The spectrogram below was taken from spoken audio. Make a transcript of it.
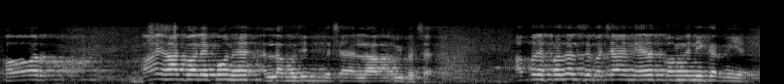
اور بائیں ہاتھ والے کون ہیں؟ اللہ مجھے بھی بچائے، اللہ آپ کو بھی بچائے۔ اپنے فضل سے بچائے، محنت تو ہم نے نہیں کرنی ہے۔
